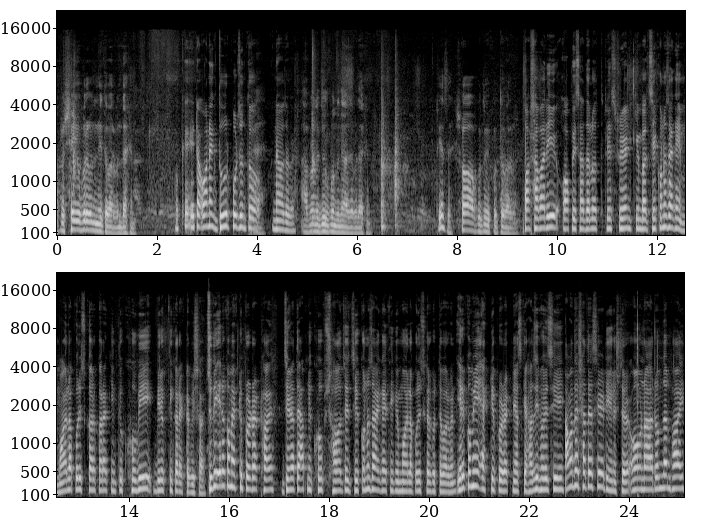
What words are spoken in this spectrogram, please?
আপনি সেই উপরে কিন্তু নিতে পারবেন দেখেন। ওকে এটা অনেক দূর পর্যন্ত নেওয়া যাবে। আপনাদের দূর পর্যন্ত নেওয়া যাবে দেখেন। ঠিক আছে? সব কিছু করতে পারবেন। বাসাবাড়ি অফিস, আদালত রেস্টুরেন্ট কিংবা যে কোনো জায়গায় ময়লা পরিষ্কার করা কিন্তু খুবই বিরক্তিকর একটা বিষয়। যদি এরকম একটি প্রোডাক্ট হয়, যেটাতে আপনি খুব সহজে যে কোনো জায়গায় থেকে ময়লা পরিষ্কার করতে পারবেন, এরকমই একটি প্রোডাক্ট নিয়ে আজকে হাজির হয়েছি। আমাদের সাথে আছে ডিএন স্টোরের ওনার রমজান ভাই।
